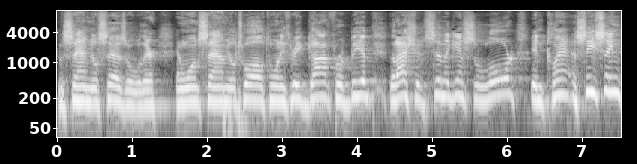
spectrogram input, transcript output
And Samuel says over there in 1 Samuel 12 23, God forbid that I should sin against the Lord in ceasing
